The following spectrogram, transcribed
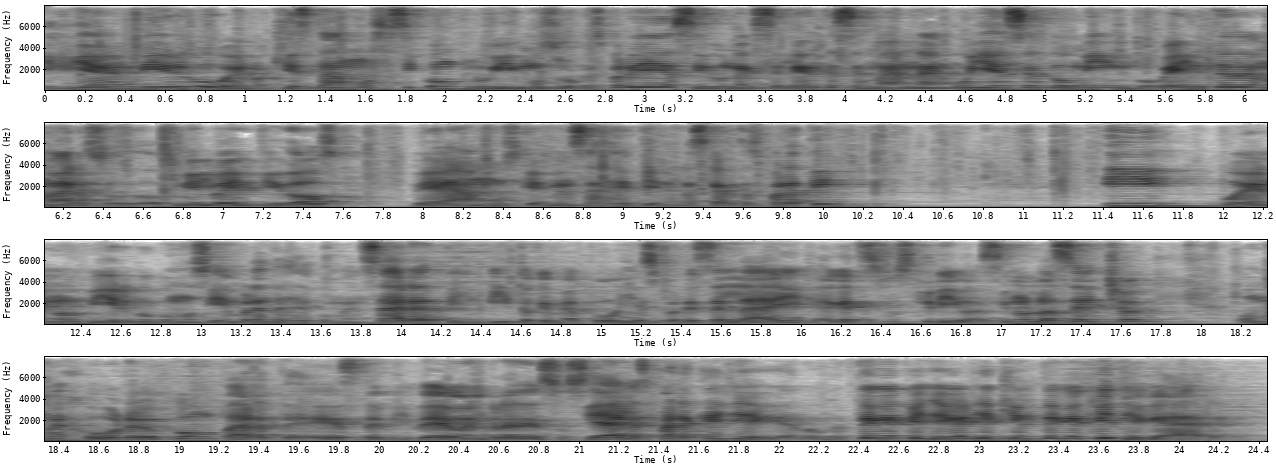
Y bien Virgo, bueno, aquí estamos, así concluimos lo que espero que haya sido una excelente semana. Hoy es el domingo 20 de marzo de 2022. Veamos qué mensaje tienen las cartas para ti. Y bueno, Virgo, como siempre, antes de comenzar, te invito a que me apoyes con ese like, a que te suscribas si no lo has hecho, o mejor, comparte este video en redes sociales para que llegue a donde tenga que llegar y a quien tenga que llegar.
